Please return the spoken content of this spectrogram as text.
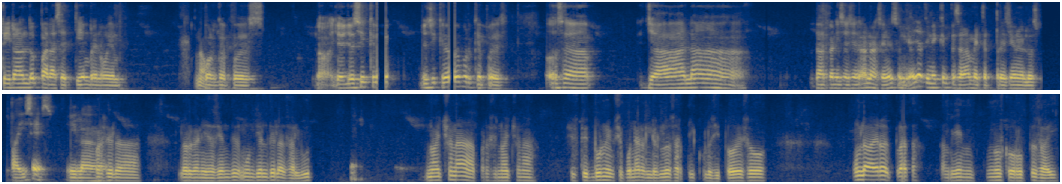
tirando para septiembre, noviembre. No, porque pues, no, yo, yo sí creo, yo sí creo porque pues, o sea, ya la, la Organización de las Naciones Unidas ya tiene que empezar a meter presión en los países y la, la, la Organización Mundial de la Salud no ha hecho nada, parece no ha hecho nada. Si usted se pone a leer los artículos y todo eso, un lavadero de plata también unos corruptos ahí,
